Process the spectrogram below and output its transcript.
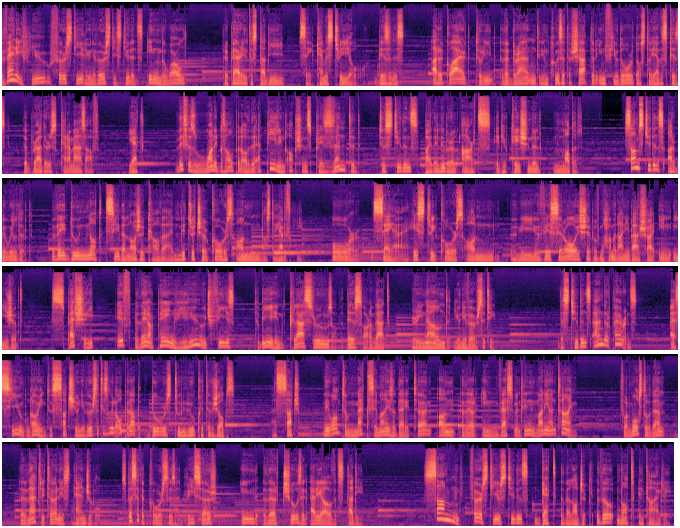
very few first year university students in the world preparing to study, say, chemistry or business are required to read the Grand Inquisitor chapter in Fyodor Dostoevsky's The Brothers Karamazov. Yet, this is one example of the appealing options presented to students by the liberal arts educational model. Some students are bewildered. They do not see the logic of a literature course on Dostoevsky or, say, a history course on the viceroyship of Muhammad Ali Pasha in Egypt, especially if they are paying huge fees to be in classrooms of this or that renowned university. The students and their parents assume going to such universities will open up doors to lucrative jobs. As such, they want to maximize the return on their investment in money and time. For most of them, that return is tangible, specific courses and research in their chosen area of study. Some first year students get the logic, though not entirely.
